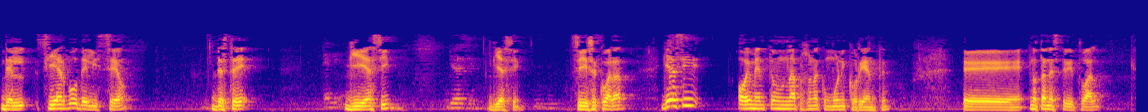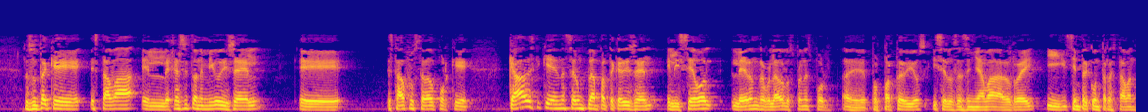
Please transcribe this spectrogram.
del siervo de Eliseo? De este Giesi. Giesi. ¿Sí se acuerdan? Giesi, obviamente una persona común y corriente, eh, no tan espiritual. Resulta que estaba el ejército enemigo de Israel, eh, estaba frustrado porque cada vez que querían hacer un plan para atacar a Israel, Eliseo le eran revelados los planes por, eh, por parte de Dios y se los enseñaba al rey y siempre contrarrestaban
